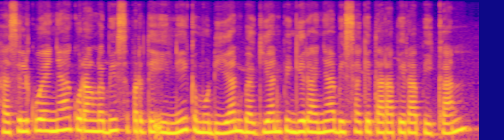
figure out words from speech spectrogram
Hasil kuenya kurang lebih seperti ini, kemudian bagian pinggirannya bisa kita rapi-rapikan.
